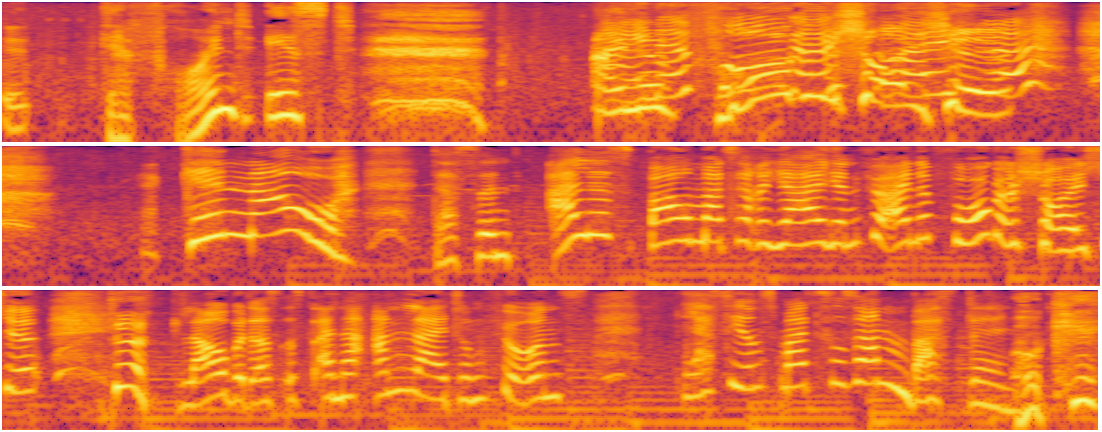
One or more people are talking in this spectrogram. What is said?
Äh, der Freund ist... Eine, Vogelscheuche! Ja, Genau, das sind alles Baumaterialien für eine Vogelscheuche. Ich glaube, das ist eine Anleitung für uns. Lass sie uns mal zusammenbasteln. Okay.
